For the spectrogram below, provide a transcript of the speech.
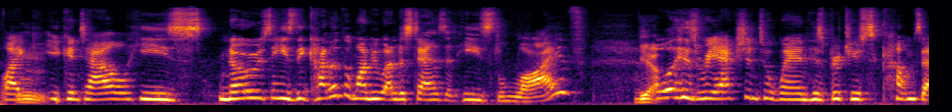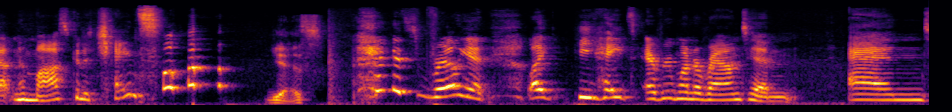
Like, Mm. you can tell he's knows he's the kind of the one who understands that he's live. Yeah. Well, his reaction to when his producer comes out in a mask and a chainsaw. yes. it's brilliant. Like he hates everyone around him, and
